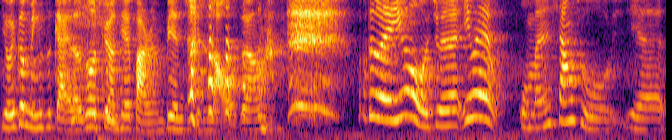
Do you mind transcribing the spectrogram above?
有一个名字改了之后，居然可以把人变勤劳这样。对，因为我觉得，因为我们相处也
